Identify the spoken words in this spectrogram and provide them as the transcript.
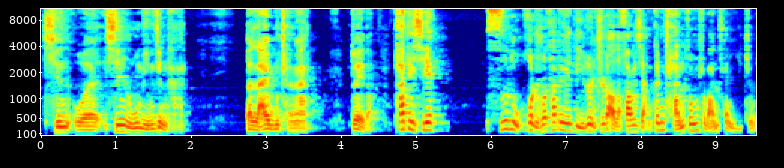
心我心如明镜台，本来无尘埃。对的，他这些思路或者说他这些理论指导的方向，跟禅宗是完全一致的。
